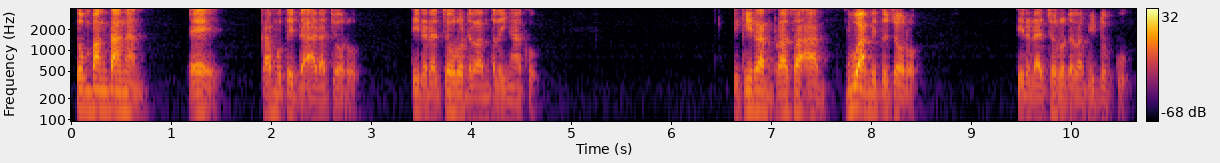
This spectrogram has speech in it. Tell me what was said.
Tumpang tangan. Eh, kamu tidak ada coro. Tidak ada coro dalam telingaku. Pikiran, perasaan, buang itu coro. Tidak ada coro dalam hidupku.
